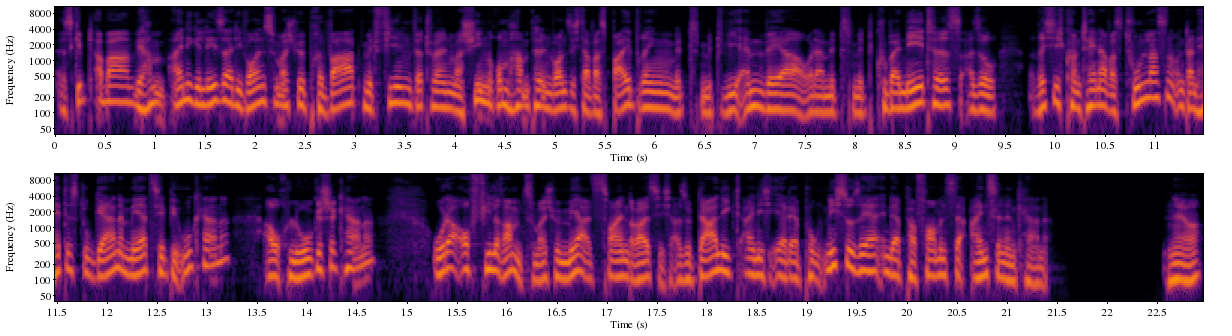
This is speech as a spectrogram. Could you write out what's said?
Es gibt aber, wir haben einige Leser, die wollen zum Beispiel privat mit vielen virtuellen Maschinen rumhampeln, wollen sich da was beibringen mit, mit VMware oder mit, mit Kubernetes, also richtig Container was tun lassen und dann hättest du gerne mehr CPU-Kerne, auch logische Kerne oder auch viel RAM, zum Beispiel mehr als 32. Also da liegt eigentlich eher der Punkt, nicht so sehr in der Performance der einzelnen Kerne. Ja.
